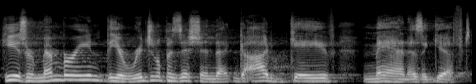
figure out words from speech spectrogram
He is remembering the original position that God gave man as a gift.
